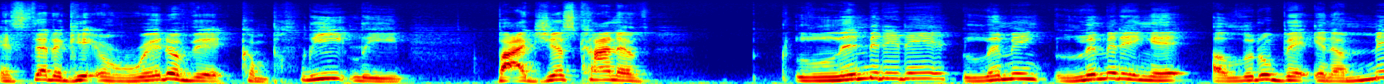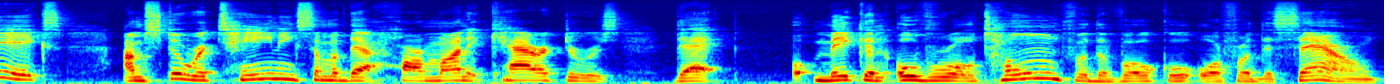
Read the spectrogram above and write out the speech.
instead of getting rid of it completely by just kind of limiting it, limiting it a little bit in a mix, I'm still retaining some of that harmonic characters that make an overall tone for the vocal or for the sound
